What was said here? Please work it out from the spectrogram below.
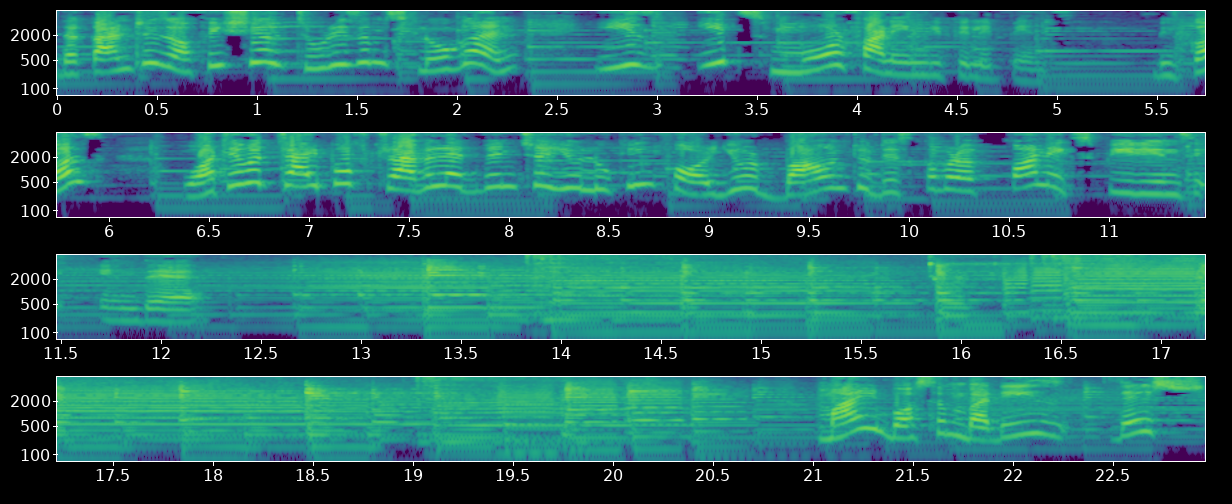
The country's official tourism slogan is it's more fun in the Philippines because whatever type of travel adventure you're looking for, you're bound to discover a fun experience in there. My bosom buddies, there's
